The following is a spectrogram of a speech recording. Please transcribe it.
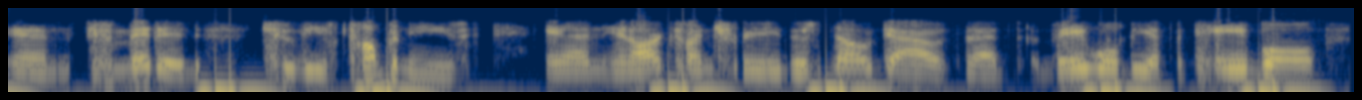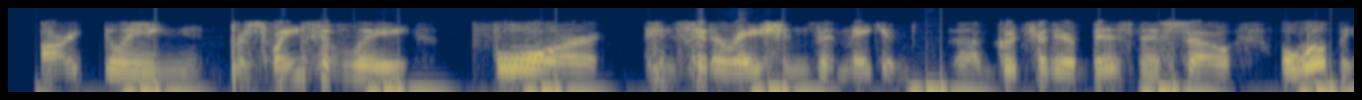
and committed to these companies and in our country, there's no doubt that they will be at the table arguing persuasively for considerations that make it uh, good for their business. So, well, we'll be,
